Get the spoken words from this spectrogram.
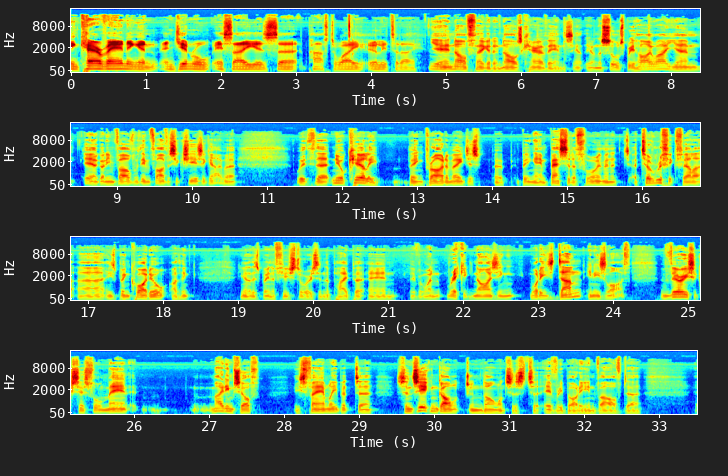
in caravanning and, and general SA has uh, passed away earlier today. Yeah, Noel Faggett of Noel's Caravans out there on the Salisbury Highway. Um, yeah, I got involved with him five or six years ago uh, with uh, Neil Kerley being prior to me, just uh, being ambassador for him, and a, a terrific fella. Uh, he's been quite ill, I think you know, there's been a few stories in the paper and everyone recognising what he's done in his life. Very successful man, made himself, his family, but uh, sincere condolences to everybody involved. Uh,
